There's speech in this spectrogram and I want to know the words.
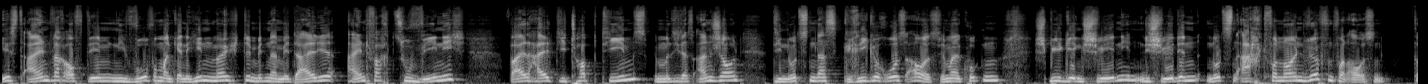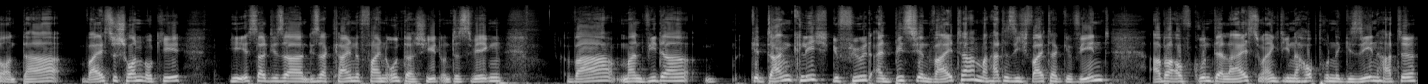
ist einfach auf dem Niveau, wo man gerne hin möchte, mit einer Medaille, einfach zu wenig, weil halt die Top-Teams, wenn man sich das anschaut, die nutzen das rigoros aus. Wenn wir gucken, Spiel gegen Schweden, die Schwedinnen nutzen acht von neun Würfen von außen. So, und da weißt du schon, okay, hier ist halt dieser, dieser kleine feine Unterschied und deswegen war man wieder gedanklich gefühlt ein bisschen weiter. Man hatte sich weiter gewähnt, aber aufgrund der Leistung, eigentlich die in der Hauptrunde gesehen hatte,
